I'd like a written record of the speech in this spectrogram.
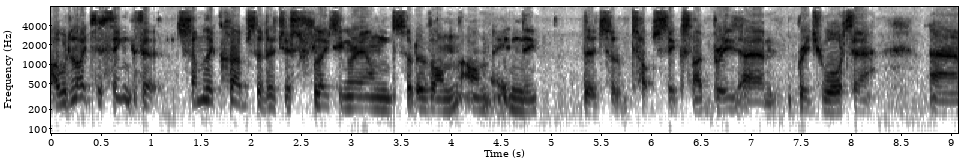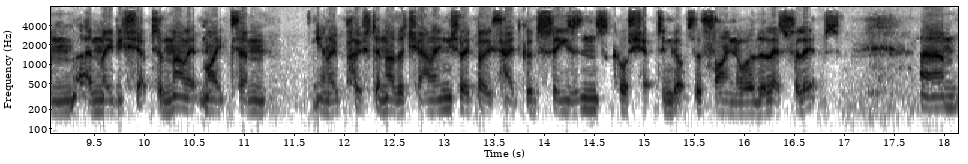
I would like to think that some of the clubs that are just floating around, sort of on, on in the the sort of top six, like um, Bridgwater um, and maybe Shepton Mallet, might um, you know post another challenge. They both had good seasons. Of course, Shepton got to the final of the Les Phillips. Um,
